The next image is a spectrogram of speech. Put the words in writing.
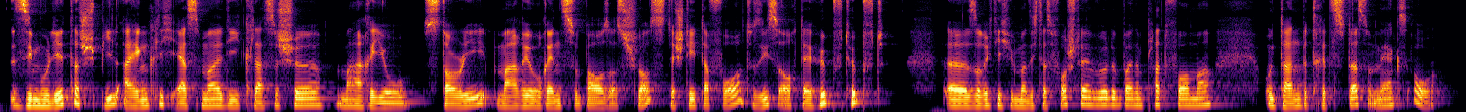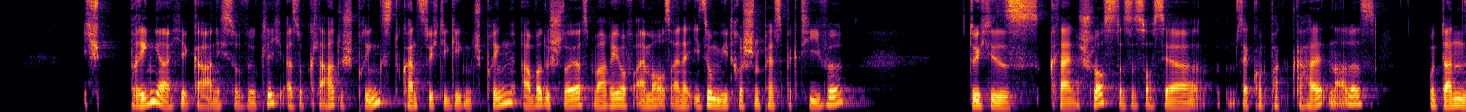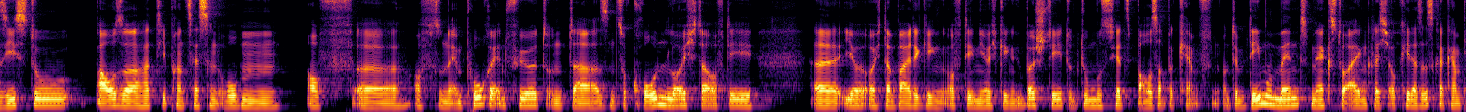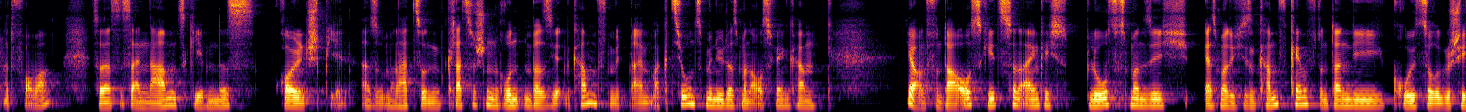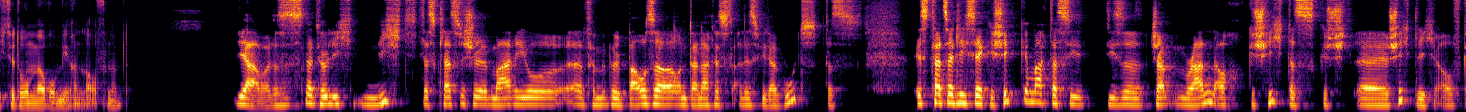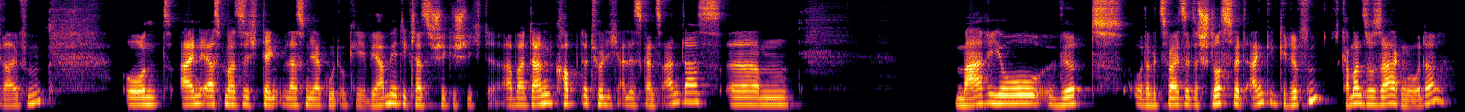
simuliert das Spiel eigentlich erstmal die klassische Mario-Story. Mario rennt zu Bowsers Schloss, der steht davor, du siehst auch, der hüpft, hüpft, äh, so richtig, wie man sich das vorstellen würde bei einem Plattformer. Und dann betrittst du das und merkst, oh, ich springe ja hier gar nicht so wirklich. Also klar, du springst, du kannst durch die Gegend springen, aber du steuerst Mario auf einmal aus einer isometrischen Perspektive durch dieses kleine Schloss, das ist auch sehr, sehr kompakt gehalten alles. Und dann siehst du, Bowser hat die Prinzessin oben auf, äh, auf so eine Empore entführt und da sind so Kronenleuchter, auf die äh, ihr euch dann beide gegen, auf denen ihr euch gegenübersteht und du musst jetzt Bowser bekämpfen. Und in dem Moment merkst du eigentlich, okay, das ist gar kein Plattformer, sondern es ist ein namensgebendes Rollenspiel. Also man hat so einen klassischen rundenbasierten Kampf mit einem Aktionsmenü, das man auswählen kann. Ja, und von da aus geht es dann eigentlich bloß, dass man sich erstmal durch diesen Kampf kämpft und dann die größere Geschichte drumherum ihren Lauf nimmt. Ja, aber das ist natürlich nicht das klassische Mario äh, vermittelt Bowser und danach ist alles wieder gut. Das ist tatsächlich sehr geschickt gemacht, dass sie diese Jump'n'Run auch Geschicht, das gesch äh, geschichtlich aufgreifen und einen erstmal sich denken lassen, ja gut, okay, wir haben hier die klassische Geschichte. Aber dann kommt natürlich alles ganz anders. Ähm, Mario wird, oder beziehungsweise das Schloss wird angegriffen. kann man so sagen, oder?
